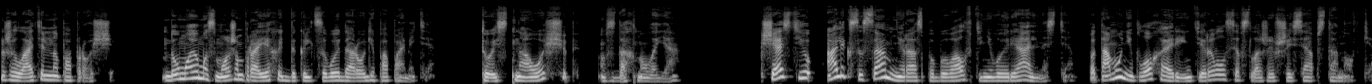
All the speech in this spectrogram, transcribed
Желательно попроще. Думаю, мы сможем проехать до кольцевой дороги по памяти. То есть на ощупь, вздохнула я. К счастью, Алекс и сам не раз побывал в теневой реальности, потому неплохо ориентировался в сложившейся обстановке.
